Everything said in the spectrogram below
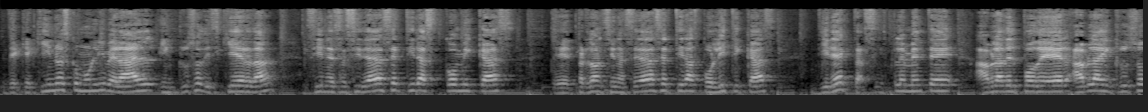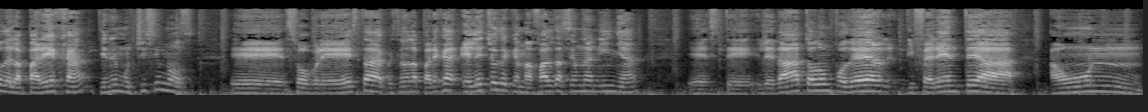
de que Kino es como un liberal, incluso de izquierda, sin necesidad de hacer tiras cómicas, eh, perdón, sin necesidad de hacer tiras políticas directas. Simplemente habla del poder, habla incluso de la pareja, tiene muchísimos eh, sobre esta cuestión de la pareja. El hecho de que Mafalda sea una niña, este, le da todo un poder diferente a, a un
